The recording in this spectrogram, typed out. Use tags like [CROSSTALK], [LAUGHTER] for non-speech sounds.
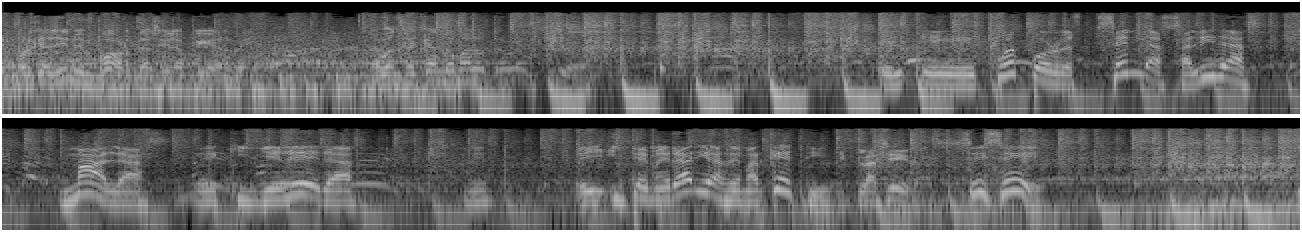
Porque allí no importa si la pierde. La van sacando mal otra vez. El, eh, fue por sendas salidas malas, eh, quilleleras eh, y, y temerarias de Marchetti. E playeras. Sí, sí.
